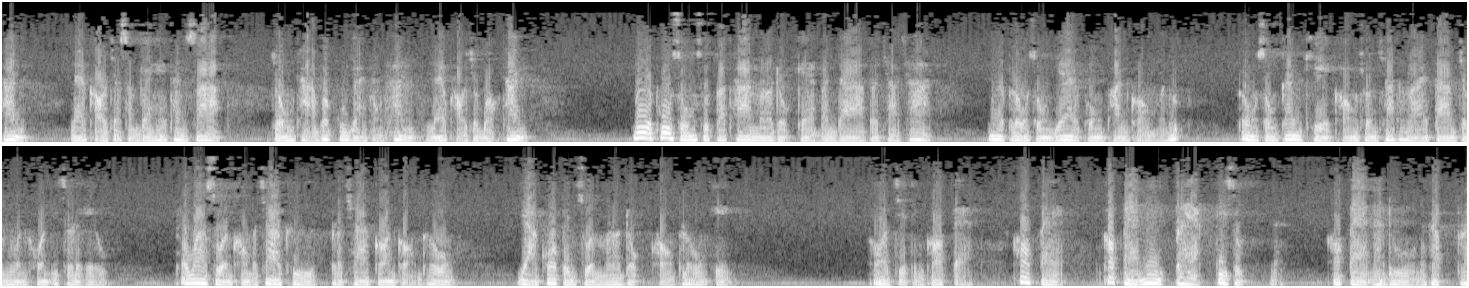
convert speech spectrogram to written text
ท่าน แล้วเขาจะสำแดงให้ท่านทราบ จงถามว่าผู้ใหญ่ของท่าน แล้วเขาจะบอกท่าน เมื่อผู้สูงสุดประทานมรดกแก่บรรดาประชาชาติ เมื่อพระองค์ทรงแยกพงพันธ์ของมนุษย์พระองค์ทรงกั้นเขตของชนชาติทั้งหลายตามจำนวนคนอิสราเอล เพราะว่าส่วนของพระเจ้าคือประชากรของพระองค์ ยาโคบเป็นส่วนมรดกของพระองค์เอง ข้อเจ็ดถึงข้อแปด ข้อแปดข้อแปดนี่แปลกที่สุดนะข้อแปดนะดูนะครับแปล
